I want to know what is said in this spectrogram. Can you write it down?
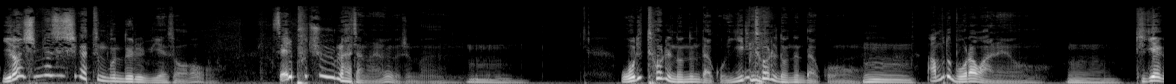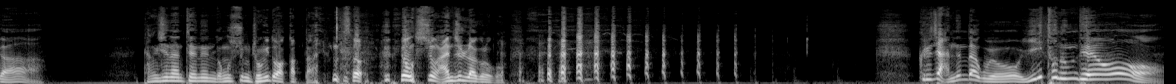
이런 심연수 씨 같은 분들을 위해서 셀프 주유를 하잖아요, 요즘은. 음, 5리터를 넣는다고, 2리터를 넣는다고. 음, 아무도 뭐라고 안 해요. 음. 기계가 당신한테는 영수증 종이도 아깝다. 이러면서 영수증 안 줄라 그러고. 그러지 않는다고요. 2리터 넣으면 돼요.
